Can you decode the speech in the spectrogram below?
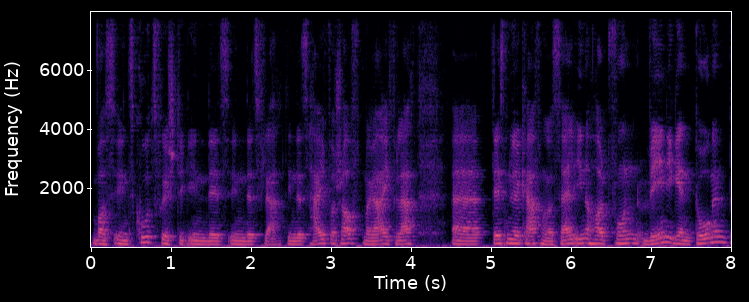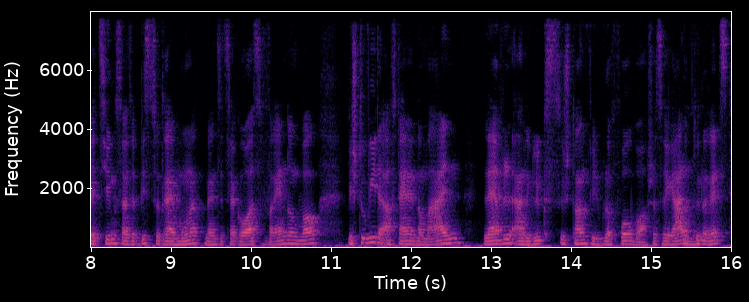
was ins kurzfristig in das, in das vielleicht in das High verschafft, man ja vielleicht äh, das neue Kaufenkarussell innerhalb von wenigen Tagen, beziehungsweise bis zu drei Monaten, wenn es jetzt eine große Veränderung war, bist du wieder auf deinem normalen Level, einen Glückszustand, wie du davor warst. Also egal, ob du noch jetzt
